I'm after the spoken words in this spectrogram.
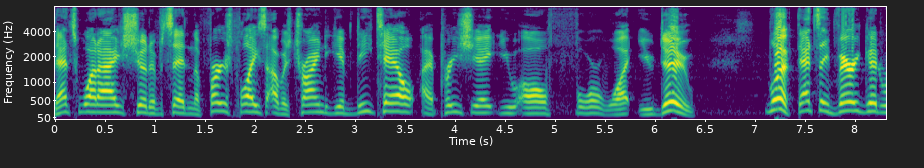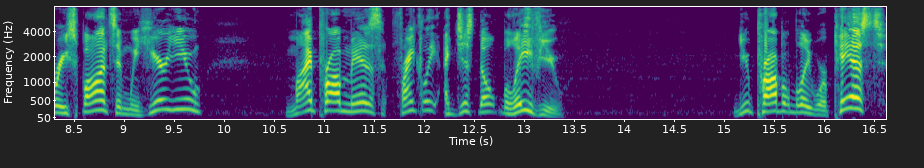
That's what I should have said in the first place. I was trying to give detail. I appreciate you all for what you do. Look, that's a very good response, and we hear you. My problem is, frankly, I just don't believe you. You probably were pissed,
